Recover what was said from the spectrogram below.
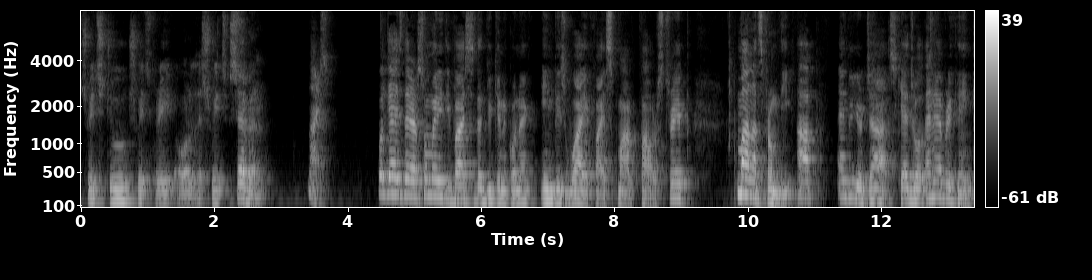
switch 2, switch 3 or the switch 7. Nice. Well guys, there are so many devices that you can connect in this Wi-Fi smart power strip, manage from the app and do your job, schedule and everything.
